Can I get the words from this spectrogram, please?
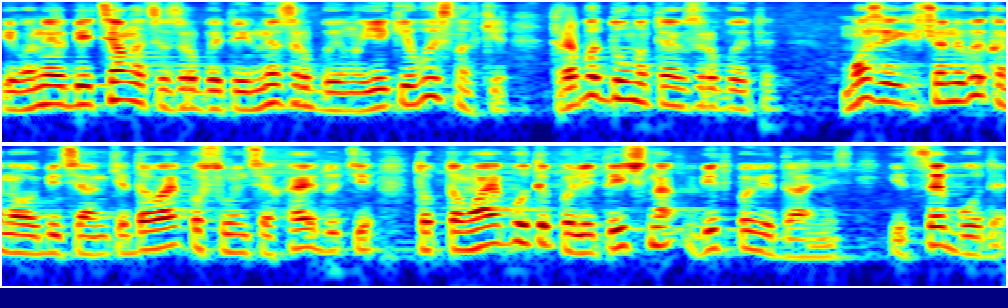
І вони обіцяли це зробити і не зробили. Які висновки? Треба думати, як зробити. Може, якщо не виконав обіцянки, давай посунься, хай йдуть. Тобто має бути політична відповідальність. І це буде.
